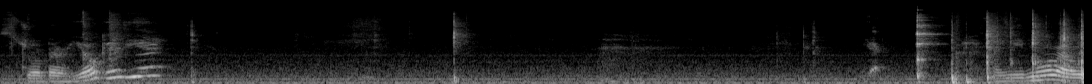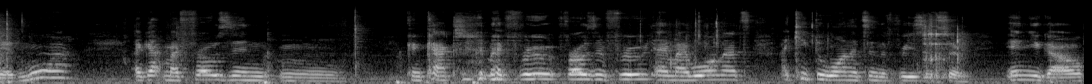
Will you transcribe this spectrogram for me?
strawberry yogurt here. Yeah. I need more, I'll add more. I got my frozen mm, concoction, my fruit, frozen fruit, and my walnuts. I keep the walnuts in the freezer too. In you go.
